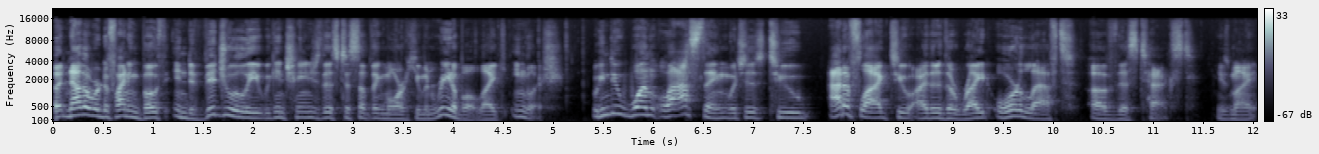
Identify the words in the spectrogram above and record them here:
But now that we're defining both individually, we can change this to something more human readable, like English. We can do one last thing, which is to add a flag to either the right or left of this text. Use my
